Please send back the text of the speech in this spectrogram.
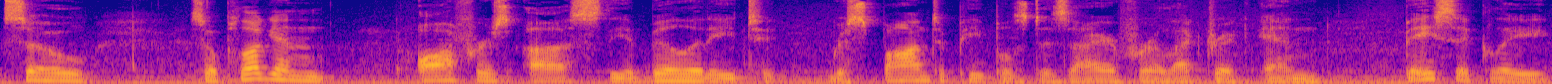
So, so plug-in offers us the ability to respond to people's desire for electric and basically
